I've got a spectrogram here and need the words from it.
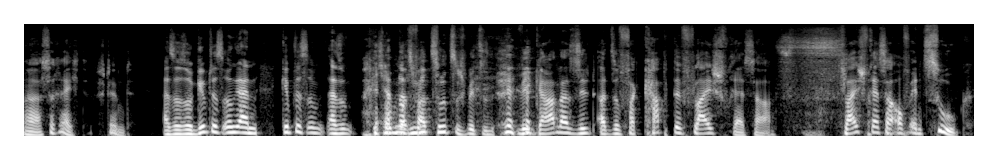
Ja, hast du recht, stimmt. Also so gibt es irgendein, gibt es, also ich um das mal zuzuspitzen. Veganer sind also verkappte Fleischfresser. Fleischfresser auf Entzug.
